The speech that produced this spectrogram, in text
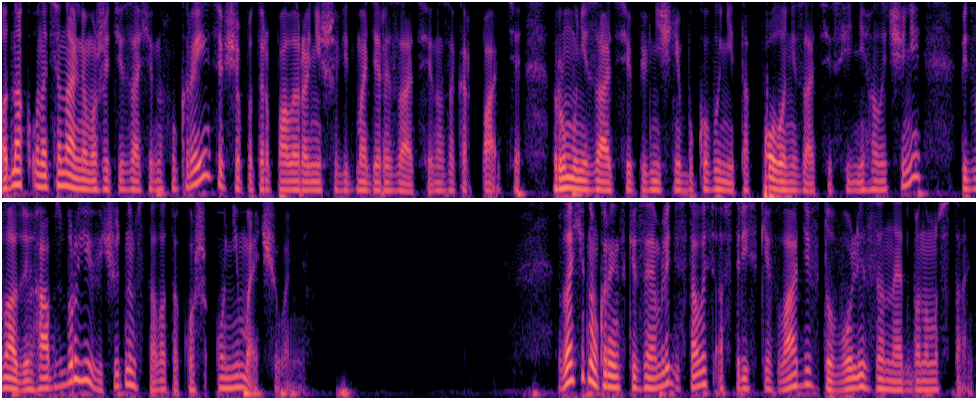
Однак у національному житті західних українців, що потерпали раніше від мадяризації на Закарпатті, румунізації у північній Буковині та полонізації в східній Галичині, під владою Габсбургів відчутним стало також онімечування. Західноукраїнські землі дістались австрійській владі в доволі занедбаному стані.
